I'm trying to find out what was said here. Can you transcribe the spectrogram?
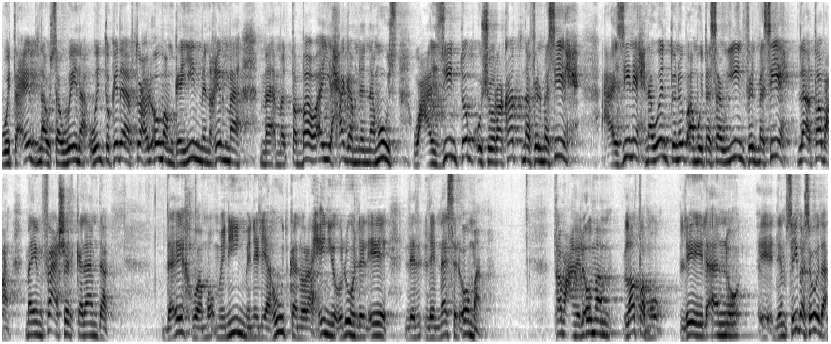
وتعبنا وسوينا. وانتوا كده بتوع الأمم جايين من غير ما ما, ما تطبقوا أي حاجة من الناموس وعايزين تبقوا شركاتنا في المسيح. عايزين إحنا وانتوا نبقى متساويين في المسيح؟ لا طبعا ما ينفعش الكلام ده. ده إخوة مؤمنين من اليهود كانوا رايحين يقولوه للإيه للناس الأمم. طبعا الأمم لطموا. ليه؟ لأنه دي مصيبة سودة.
